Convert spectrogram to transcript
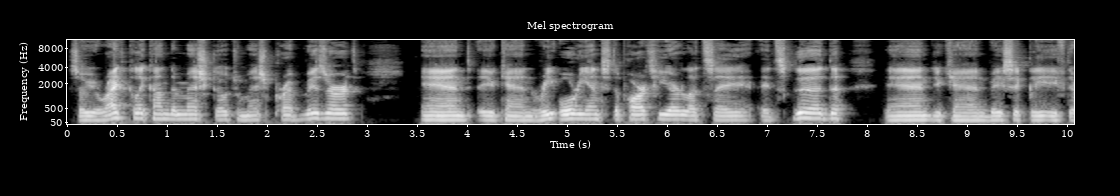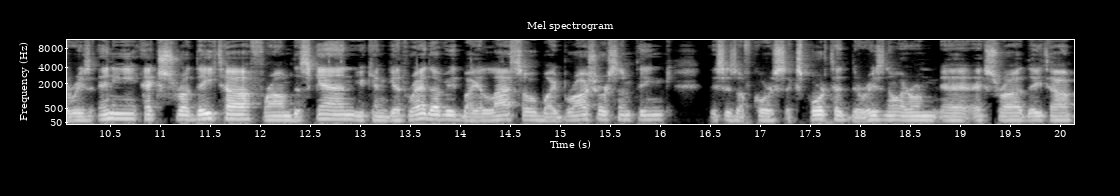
So you right click on the mesh, go to mesh prep wizard, and you can reorient the part here let's say it's good and you can basically if there is any extra data from the scan you can get rid of it by a lasso by brush or something. This is of course exported. There is no uh, extra data.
